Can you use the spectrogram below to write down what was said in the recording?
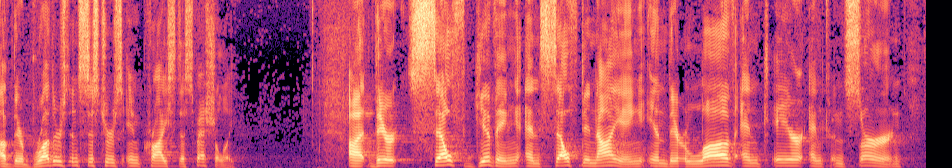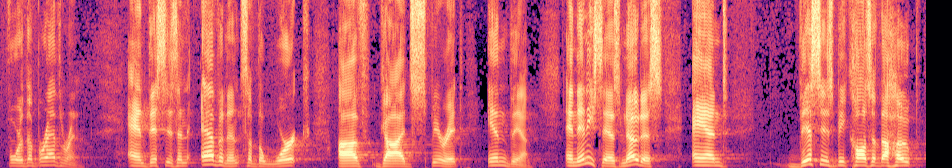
of their brothers and sisters in Christ, especially. Uh, they're self giving and self denying in their love and care and concern for the brethren. And this is an evidence of the work of God's Spirit in them. And then he says, notice, and this is because of the hope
